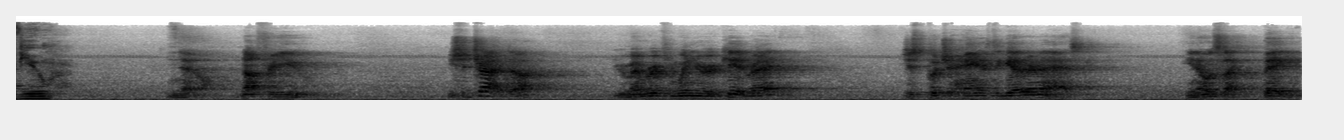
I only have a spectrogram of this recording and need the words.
Have you? No, not for you. You should try it, Doc. You remember it from when you were a kid, right? Just put your hands together and ask. You know, it's like begging.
